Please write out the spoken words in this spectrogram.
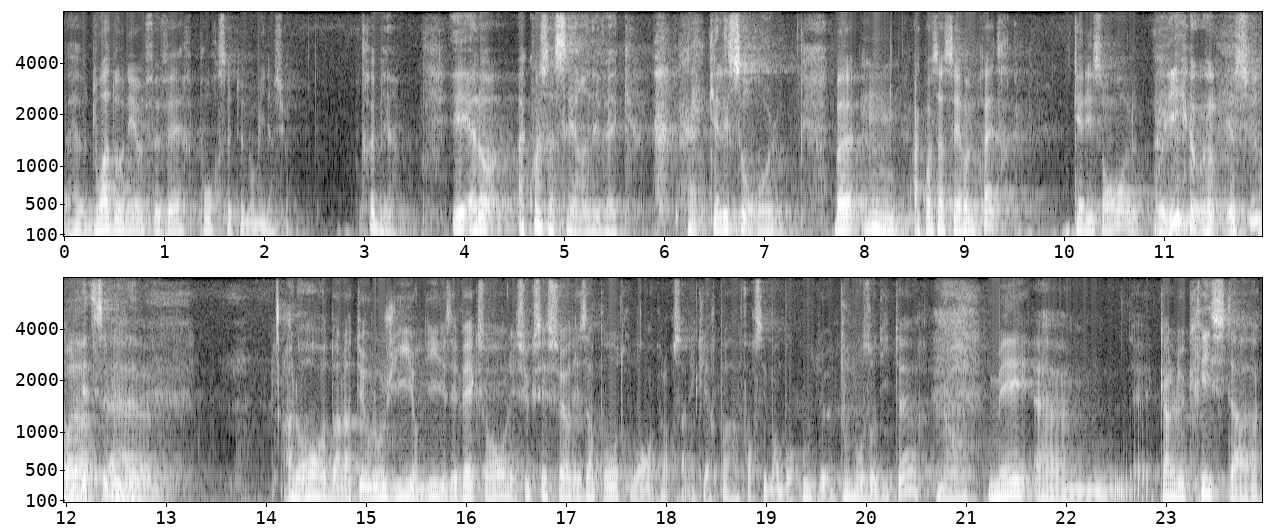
euh, doit donner un feu vert pour cette nomination. Très bien. Et alors, à quoi ça sert un évêque? Quel est son rôle? Ben, À quoi ça sert un prêtre? Quel est son rôle? Oui, bien sûr. Voilà. Euh, alors, dans la théologie, on dit les évêques sont les successeurs des apôtres. Bon, alors ça n'éclaire pas forcément beaucoup de tous nos auditeurs. Non. Mais euh, quand le Christ a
